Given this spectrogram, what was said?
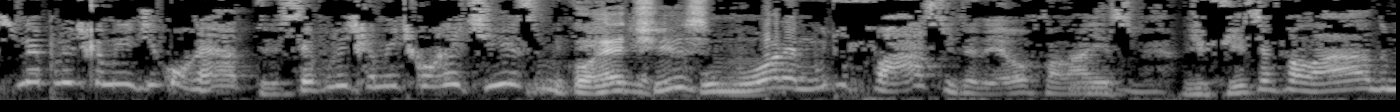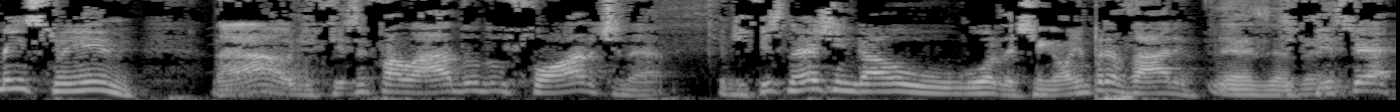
isso não é politicamente incorreto, isso é politicamente corretíssimo. entende? Corretíssimo. O humor é muito fácil, entendeu? Falar isso. O difícil é falar do mainstream. Né? O difícil é falar do, do forte, né? O difícil não é xingar o gordo, é xingar o empresário. É, difícil é,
